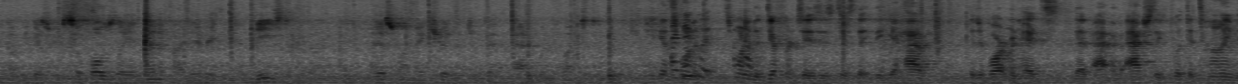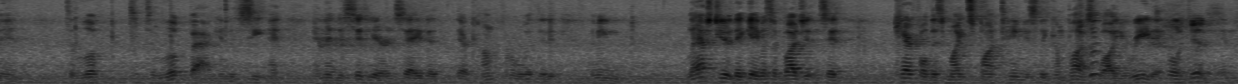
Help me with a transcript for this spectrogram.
you know, because we supposedly identified everything that needs to be done. I just want to make sure that you've got adequate funds to do it. That's I one think of, it's one of the differences is just that, that you have the department heads that have actually put the time in to look, to, to look back and to see, and, and then to sit here and say that they're comfortable with it. I mean, last year they gave us a budget and said, careful, this might spontaneously combust while you read it. Well, it did. And-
